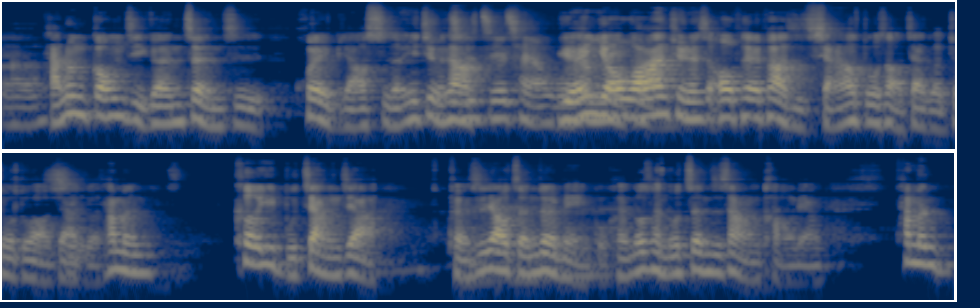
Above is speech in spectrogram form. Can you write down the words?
嗯，谈论供给跟政治。会比较适合，因为基本上原油完完全全是 OPEC Plus 想要多少价格就多少价格，他们刻意不降价，可能是要针对美国，可能都是很多政治上的考量。他们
